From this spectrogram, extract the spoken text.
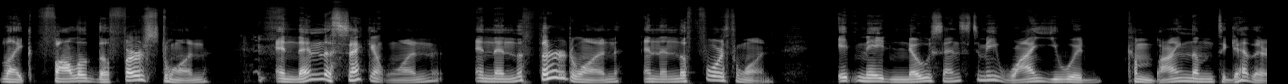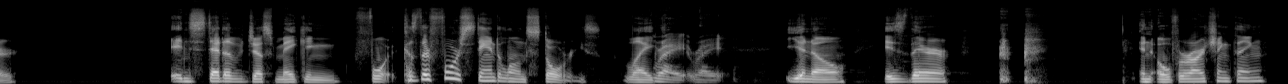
like followed the first one and then the second one and then the third one and then the fourth one. It made no sense to me why you would combine them together instead of just making four cuz they're four standalone stories. Like Right, right. you know, is there an overarching thing?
